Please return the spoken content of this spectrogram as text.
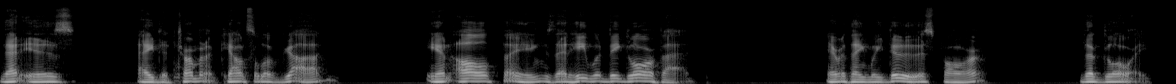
That is a determinate counsel of God in all things that he would be glorified. Everything we do is for the glory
